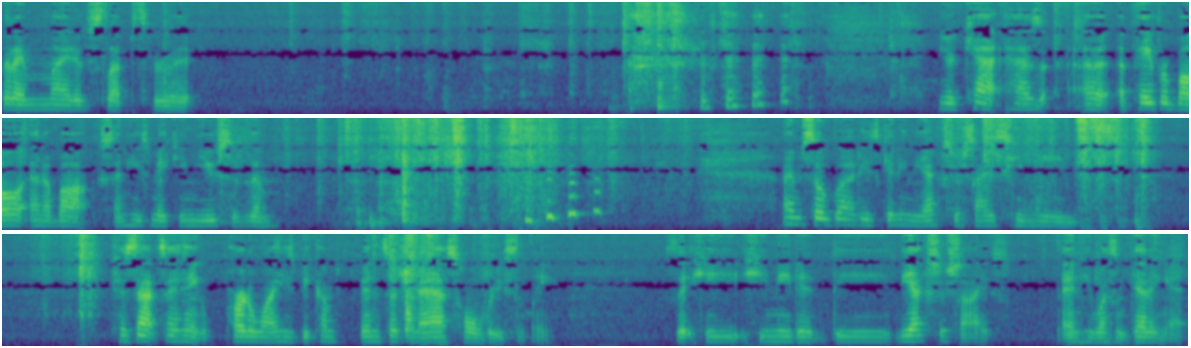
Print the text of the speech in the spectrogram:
but I might have slept through it. Your cat has a, a, paper ball and a box, and he's making use of them. I'm so glad he's getting the exercise he needs. Because that's, I think, part of why he's become been such an asshole recently. Is that he, he needed the, the exercise, and he wasn't getting it.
